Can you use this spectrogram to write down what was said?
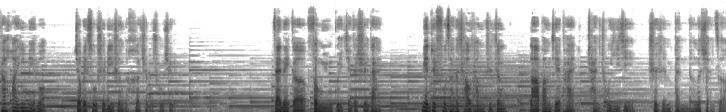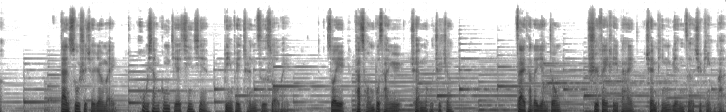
他话音未落，就被苏轼厉声地呵斥了出去。在那个风云诡谲的时代，面对复杂的朝堂之争，拉帮结派、铲除异己是人本能的选择。但苏轼却认为，互相攻讦亲信并非臣子所为，所以他从不参与权谋之争。在他的眼中，是非黑白全凭原则去评判。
